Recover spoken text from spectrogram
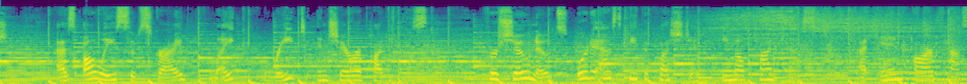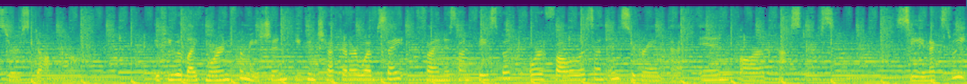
As always, subscribe, like, rate, and share our podcast. For show notes or to ask Keith a question, email podcast at nrpastors.com. If you would like more information, you can check out our website, find us on Facebook, or follow us on Instagram at nrpastors. See you next week.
